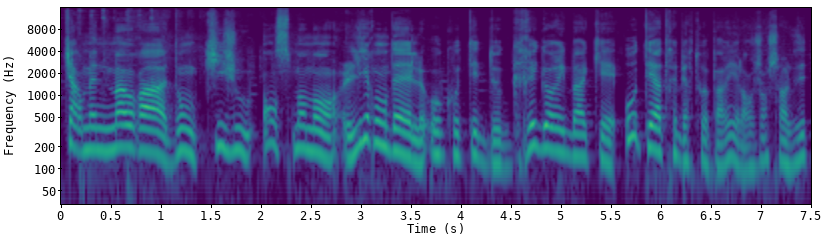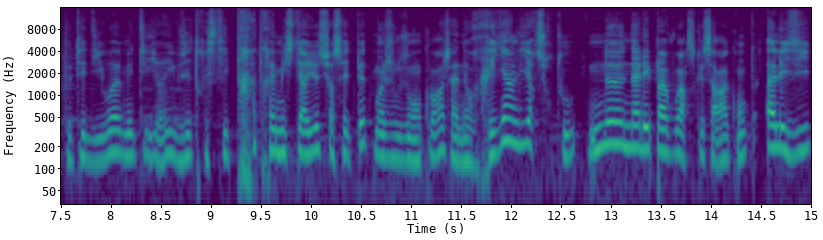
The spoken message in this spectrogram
Carmen Maura, donc, qui joue en ce moment l'Hirondelle aux côtés de Grégory Baquet au Théâtre Héberto à Paris. Alors Jean-Charles, vous êtes peut-être dit, ouais, mais Thierry, vous êtes resté très très mystérieux sur cette pièce. Moi, je vous encourage à ne rien lire surtout. Ne n'allez pas voir ce que ça raconte. Allez-y.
